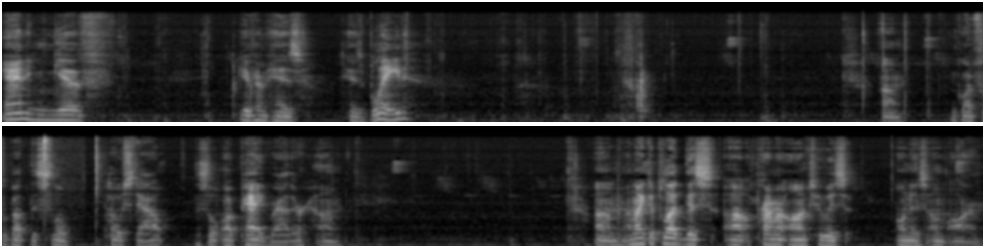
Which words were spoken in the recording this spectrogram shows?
And you can give give him his his blade. Um, Going to flip out this little post out, this little or peg rather. Um, um, I like to plug this uh, primer onto his on his um, arm,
